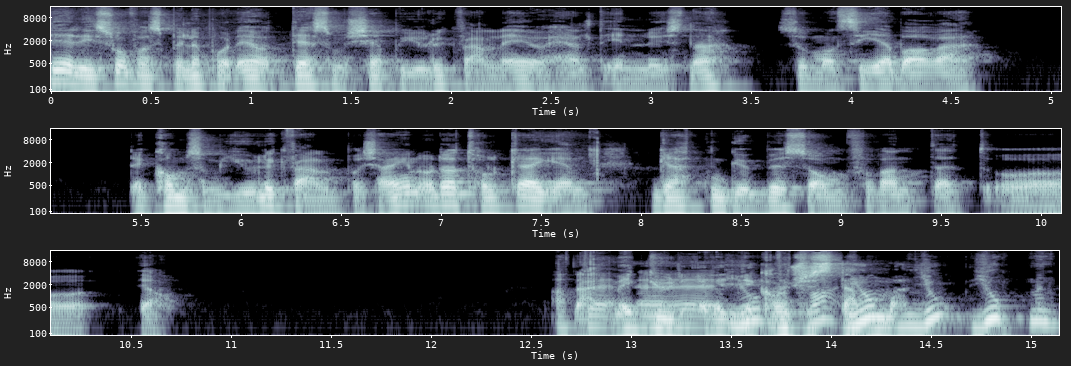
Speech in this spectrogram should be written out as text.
Det de i så fall spiller på, det er jo at det som skjer på julekvelden, er jo helt innlysende. Så man sier bare Det kom som julekvelden på kjerringen, og da tolker jeg en gretten gubbe som forventet og Ja. At Nei, men gud, eh, det- jo, kan ikke stemme. Jo, jo, men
